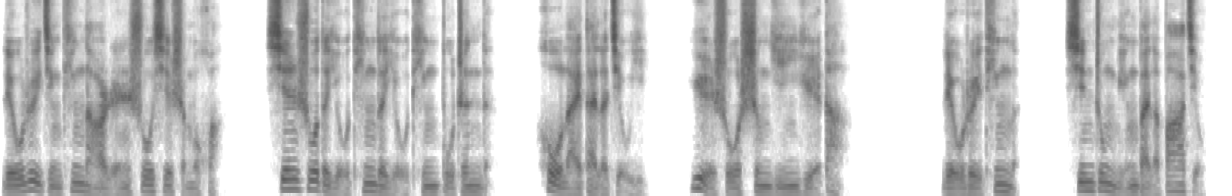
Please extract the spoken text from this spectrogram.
柳瑞景听那二人说些什么话，先说的有听的，有听不真的，后来带了酒意，越说声音越大。柳瑞听了，心中明白了八九。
